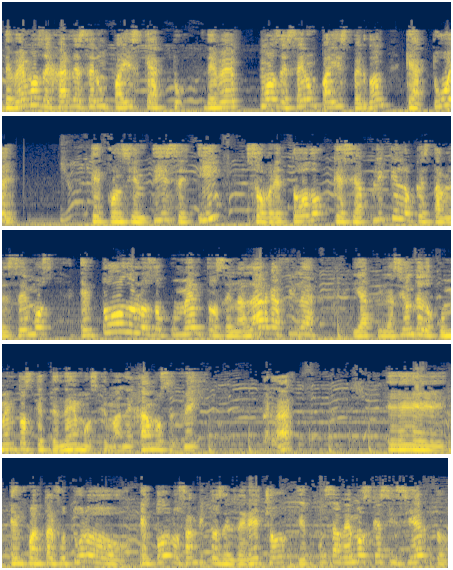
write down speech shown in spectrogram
Debemos dejar de ser un país que actúe, debemos de ser un país, perdón, que actúe, que concientice y, sobre todo, que se aplique lo que establecemos en todos los documentos, en la larga fila y apilación de documentos que tenemos, que manejamos en México, ¿verdad? Eh, en cuanto al futuro en todos los ámbitos del derecho, eh, pues sabemos que es incierto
